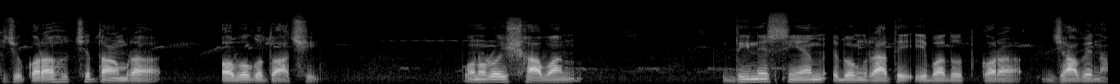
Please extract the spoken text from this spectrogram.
কিছু করা হচ্ছে তা আমরা অবগত আছি। পনেরোই সাবান দিনে সিয়াম এবং রাতে ইবাদত করা যাবে না।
